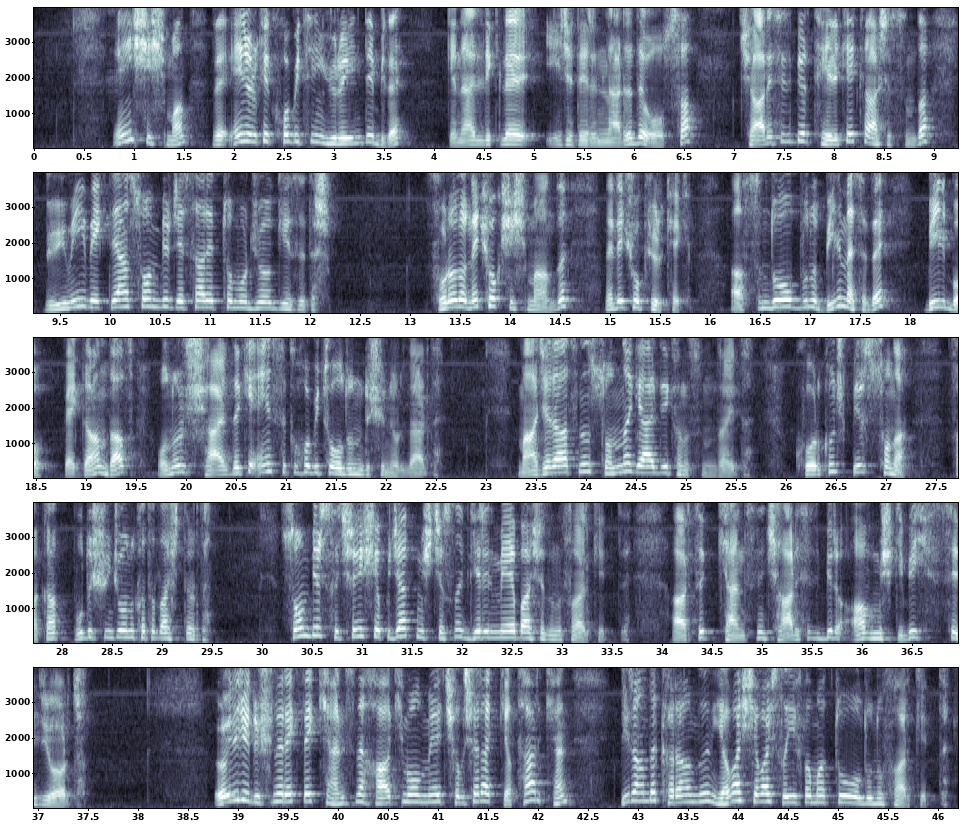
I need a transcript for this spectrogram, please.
En şişman ve en ürkek Hobbit'in yüreğinde bile, genellikle iyice derinlerde de olsa, çaresiz bir tehlike karşısında büyümeyi bekleyen son bir cesaret tomurcuğu gizlidir.'' Frodo ne çok şişmandı ne de çok ürkek. Aslında o bunu bilmese de Bilbo ve Gandalf onun şairdeki en sıkı hobbit olduğunu düşünürlerdi. Macerasının sonuna geldiği kanısındaydı. Korkunç bir sona fakat bu düşünce onu katılaştırdı. Son bir sıçrayış yapacakmışçasına gerilmeye başladığını fark etti. Artık kendisini çaresiz bir avmış gibi hissediyordu. Öylece düşünerek ve kendisine hakim olmaya çalışarak yatarken bir anda karanlığın yavaş yavaş zayıflamakta olduğunu fark etti.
